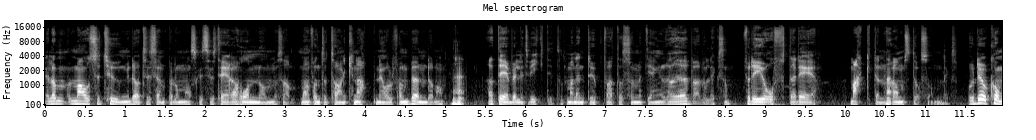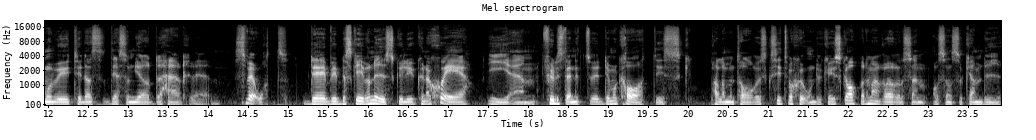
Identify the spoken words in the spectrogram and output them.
Eller Mao Zedong då till exempel, om man ska citera honom, så man får inte ta en knappnål från bönderna. Nej. Att det är väldigt viktigt, att man inte uppfattas som ett gäng rövare liksom. För det är ju ofta det makten Ja. framstår som. Liksom. Och då kommer vi till det, det som gör det här eh, svårt. Det vi beskriver nu skulle ju kunna ske i en fullständigt eh, demokratisk parlamentarisk situation. Du kan ju skapa den här rörelsen och sen så kan du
